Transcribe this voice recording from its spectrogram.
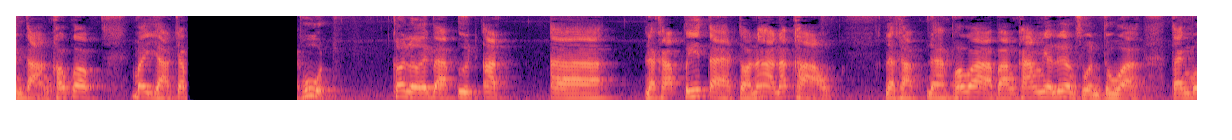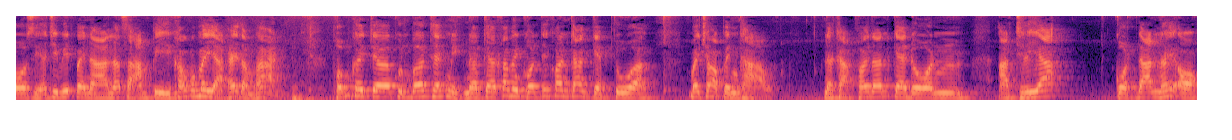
ต่างๆเขาก็ไม่อยากจะพูด ก็เลยแบบอึดอัดอนะครับปี๊แตกต่อหน้านักข่าวนะครับนะเพราะว่าบางครั้งเนี่ยเรื่องส่วนตัวแตงโมเสียชีวิตไปนานแล้ว 3 ปีเขาก็ไม่อยากให้สัมภาษณ์ ผมเคยเจอคุณเบิร์ตเทคนิคนะแกก็เป็นคนที่ค่อนข้างเก็บตัว ไม่ชอบเป็นข่าวนะครับ เพราะนั้นแกโดนอัจฉริยะกดดันให้ออก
